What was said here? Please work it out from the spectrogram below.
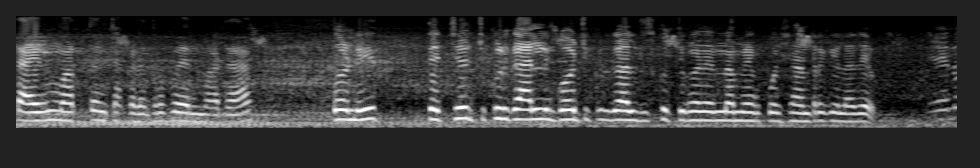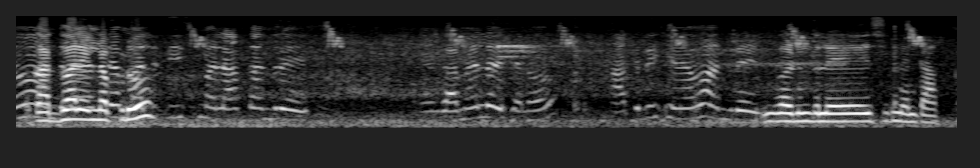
టైం మొత్తం ఇంకా అక్కడ నిద్రపోయాను అనమాట కొన్ని తెచ్చిన చిక్కుడుకాయలని గో చిక్కుడుకాయలు తీసుకొచ్చుకొని తిన్నాం మేము కొంచెం సెంటర్కి వెళ్ళదే. అద్వాలు వెళ్ళినప్పుడు ఇందులో వేసిందంట అక్క.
